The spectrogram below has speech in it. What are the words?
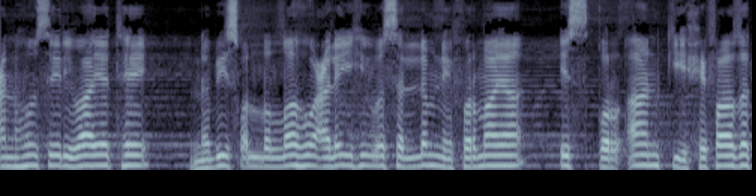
عنہ سے روایت ہے، نبی صلی اللہ علیہ وسلم نے فرمایا، اس قرآن کی حفاظت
